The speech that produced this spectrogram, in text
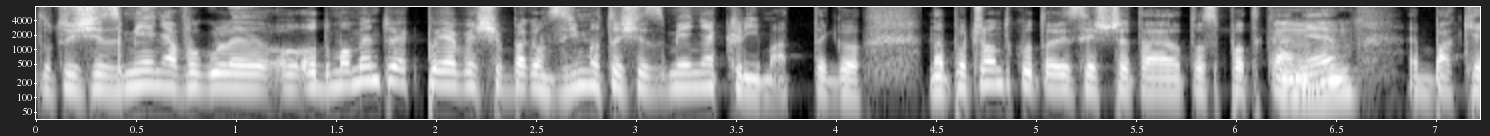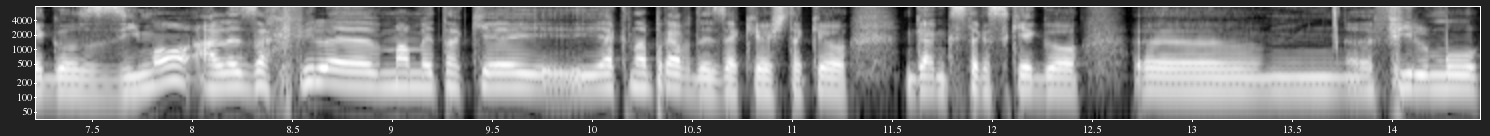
to, to się zmienia w ogóle od momentu, jak pojawia się Baron Zimo, to się zmienia klimat tego. Na początku to jest jeszcze ta, to spotkanie -hmm. Bakiego z Zimo, ale za chwilę mamy takie, jak naprawdę z jakiegoś takiego gangsterskiego e, filmu,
